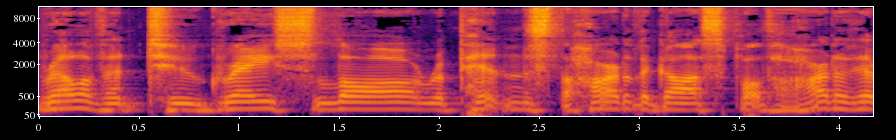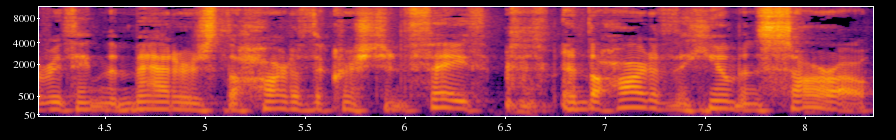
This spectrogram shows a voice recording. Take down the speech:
relevant to grace, law, repentance, the heart of the gospel, the heart of everything that matters, the heart of the Christian faith, and the heart of the human sorrow,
